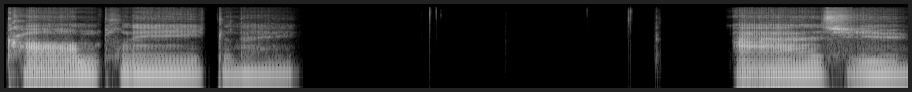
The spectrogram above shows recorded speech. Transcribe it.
completely as you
